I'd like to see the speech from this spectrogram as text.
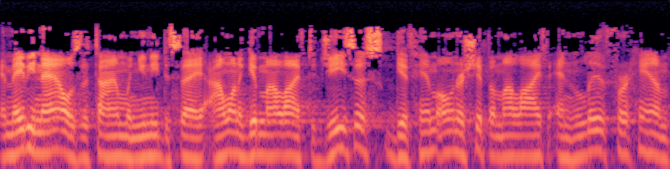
And maybe now is the time when you need to say, I want to give my life to Jesus, give Him ownership of my life, and live for Him.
